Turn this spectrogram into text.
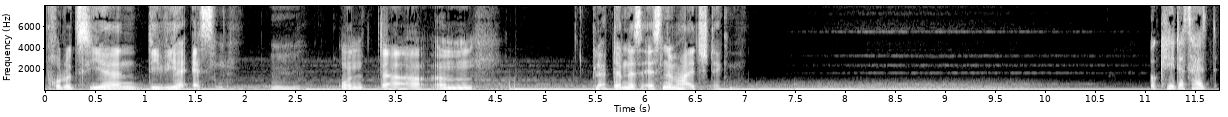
produzieren, die wir essen. Mhm. Und da ähm, bleibt dann das Essen im Hals stecken. Okay, das heißt,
